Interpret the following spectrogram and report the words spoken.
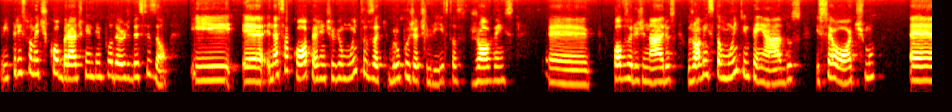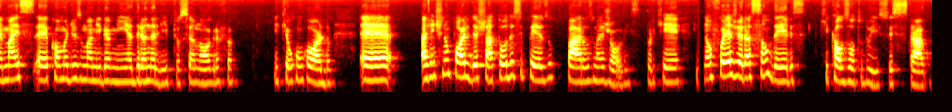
E principalmente cobrar de quem tem poder de decisão. E é, nessa COP a gente viu muitos grupos de ativistas, jovens, é, povos originários. Os jovens estão muito empenhados, isso é ótimo. É, mas, é, como diz uma amiga minha, Adriana Lippe, oceanógrafa, e que eu concordo, é, a gente não pode deixar todo esse peso para os mais jovens, porque não foi a geração deles que causou tudo isso, esse estrago.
